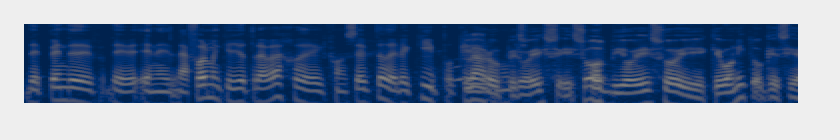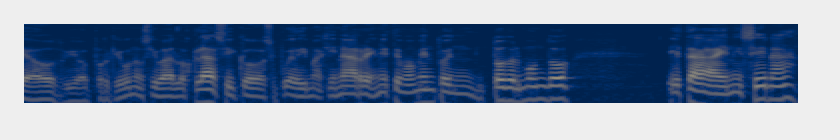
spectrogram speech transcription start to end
depende de, en la forma en que yo trabajo del concepto del equipo. claro, pero es, es, obvio eso y qué bonito que sea obvio, porque uno si va a los clásicos puede imaginar en este momento en todo el mundo está en escena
